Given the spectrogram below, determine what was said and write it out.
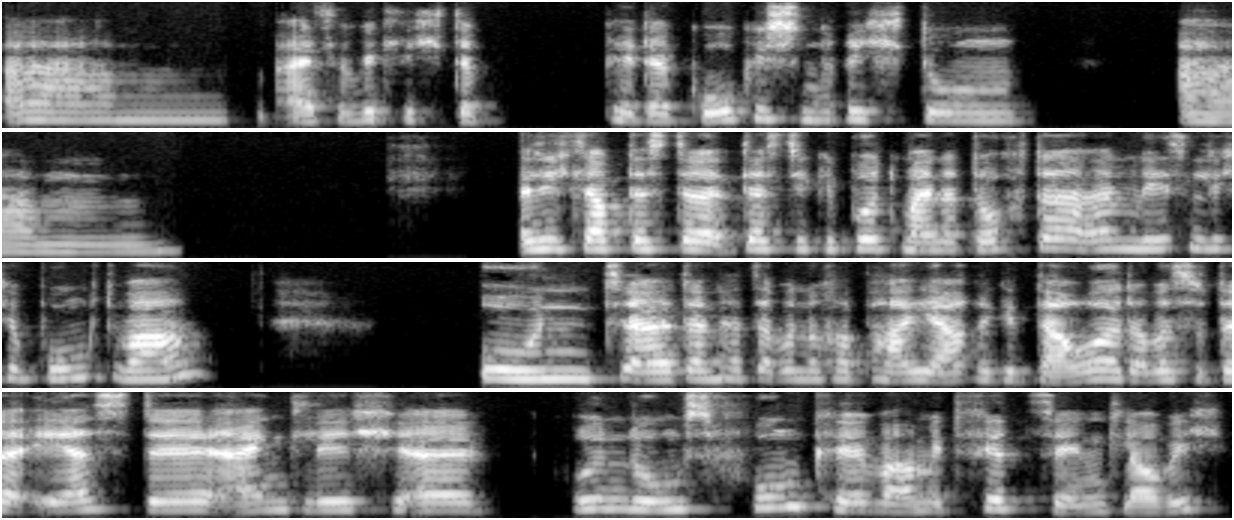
ähm, also wirklich der pädagogischen Richtung. Ähm, also ich glaube, dass, der, dass die Geburt meiner Tochter ein wesentlicher Punkt war. Und äh, dann hat es aber noch ein paar Jahre gedauert, aber so der erste eigentlich äh, Gründungsfunke war mit 14, glaube ich.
